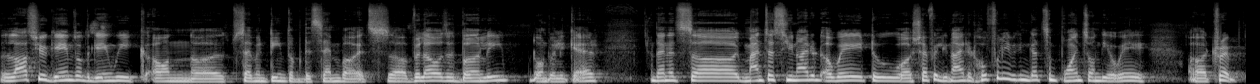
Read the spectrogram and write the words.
last few games of the game week on uh, 17th of December, it's uh, Villa versus Burnley. Don't really care. Then it's uh, Manchester United away to uh, Sheffield United. Hopefully, we can get some points on the away uh, trip.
